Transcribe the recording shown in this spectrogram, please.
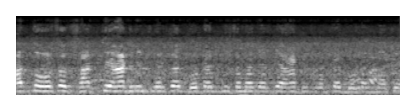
આજનો વરસાદ સાતથી આઠ ઇંચ વરસાદ, બોટાદની સમાચાર છે આઠ ઇંચ વરસાદ બોટાદમાં છે.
